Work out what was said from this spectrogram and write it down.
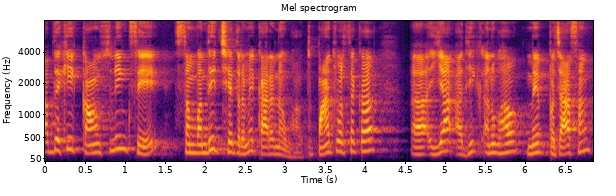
अब देखिए, काउंसलिंग से संबंधित क्षेत्र में कार्य अनुभव तो पाँच वर्ष का या अधिक अनुभव में पचास अंक।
